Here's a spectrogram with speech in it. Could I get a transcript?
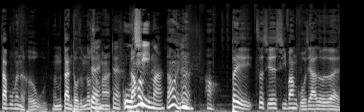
大部分的核武什么弹头什么都存吗？对，武器嘛。然后你看，哦，被这些西方国家对不对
